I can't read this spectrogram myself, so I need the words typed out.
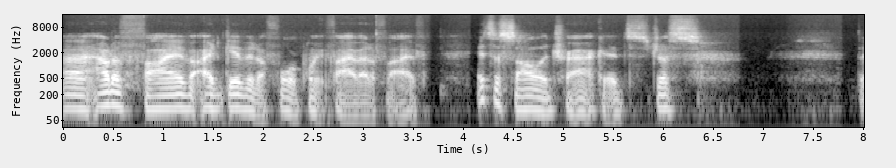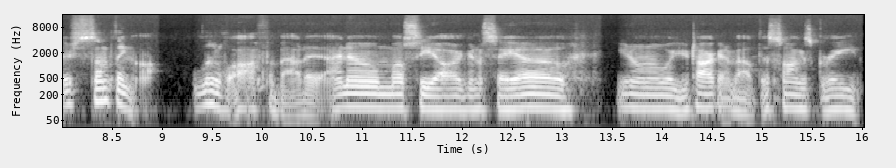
uh, out of five, I'd give it a 4.5 out of five. It's a solid track. It's just there's something a little off about it. I know most of y'all are gonna say, "Oh, you don't know what you're talking about. This song's great."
